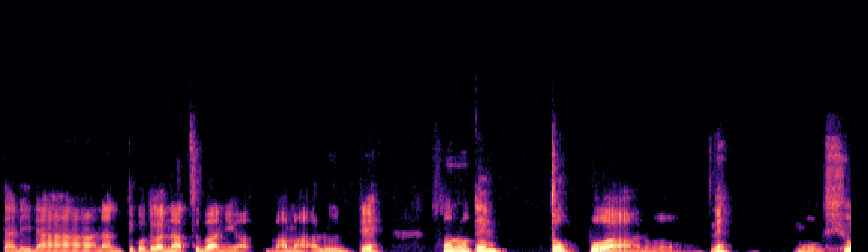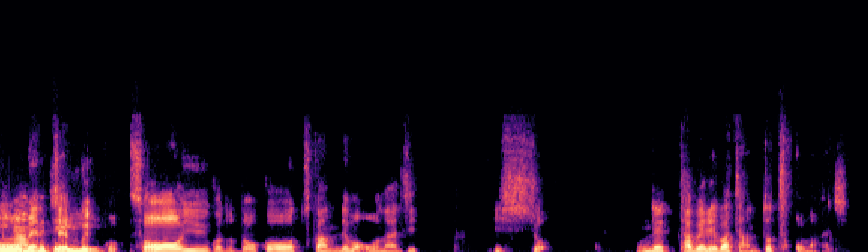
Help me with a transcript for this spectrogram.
たりだーなんてことが夏場にはまあまああるんで、その点、トッポは、あの、ね、もう表面全部そういうこと、どこを掴んでも同じ、一緒。で、食べればちゃんとチョコの味。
